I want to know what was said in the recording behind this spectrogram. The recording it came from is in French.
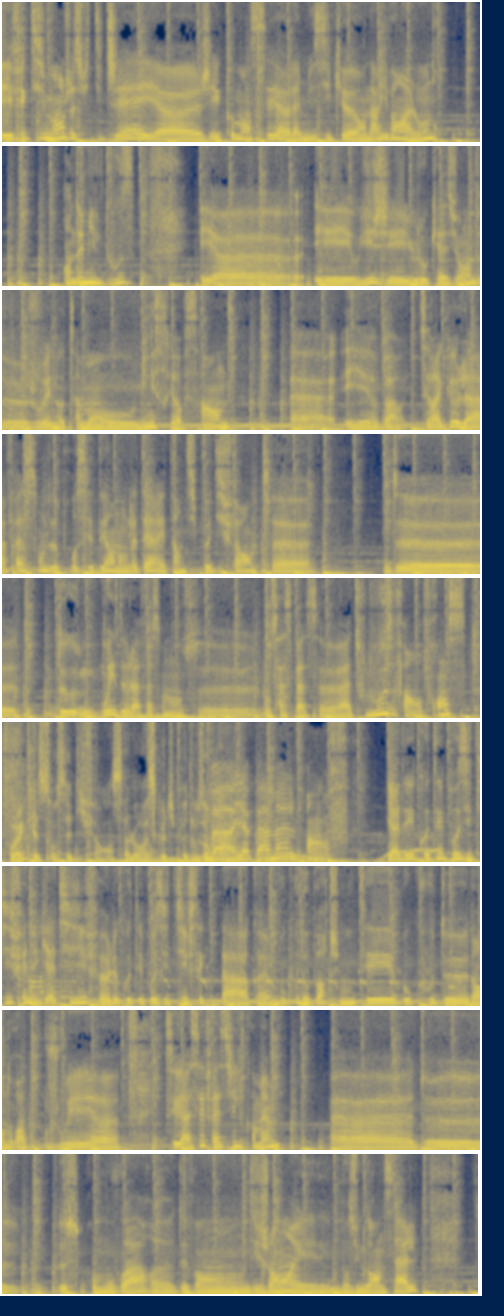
Et effectivement, je suis DJ et j'ai commencé la musique en arrivant à Londres en 2012. Et, euh, oui, j'ai eu l'occasion de jouer notamment au Ministry of Sound. Euh, et euh, bah, c'est vrai que la façon de procéder en Angleterre est un petit peu différente euh, de, de, oui, de la façon dont, dont, ça se passe à Toulouse, enfin en France. Ouais, quelles sont ces différences Alors, est-ce que tu peux nous en bah, parler? Il y a pas mal. Il y a des côtés positifs et négatifs. Le côté positif, c'est que tu as quand même beaucoup d'opportunités, beaucoup d'endroits pour jouer. C'est assez facile quand même. Euh, de, de, se promouvoir euh, devant des gens et dans une grande salle.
